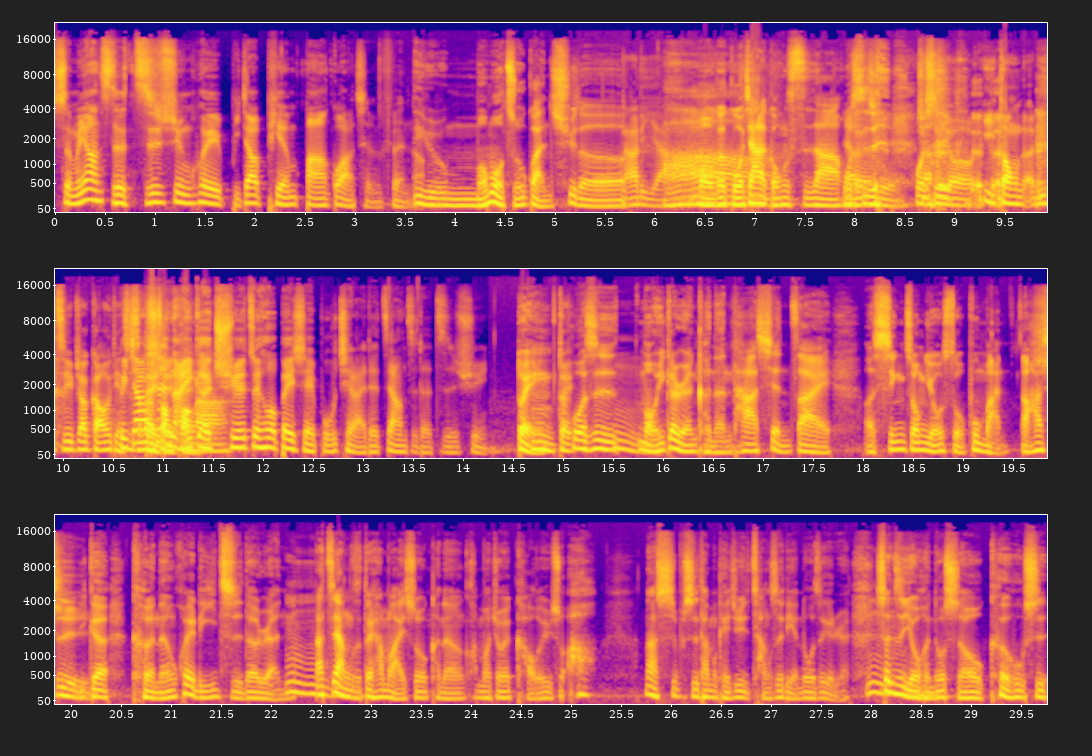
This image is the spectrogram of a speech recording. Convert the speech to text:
什么样子的资讯会比较偏八卦成分呢、例如某某主管去了哪里啊？啊某个国家的公司啊，或了是解 或是有异动的，离职率比较高一点，比较是哪一个缺，最后被谁补起来的这样子的资讯？对，嗯对或者是嗯某一个人可能他现在呃心中有所不满，然后他是是一个可能会离职的人，那这样子对他们来说，可能他们就会考虑说啊。那是不是他们可以去尝试联络这个人？嗯甚至有很多时候，客户是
